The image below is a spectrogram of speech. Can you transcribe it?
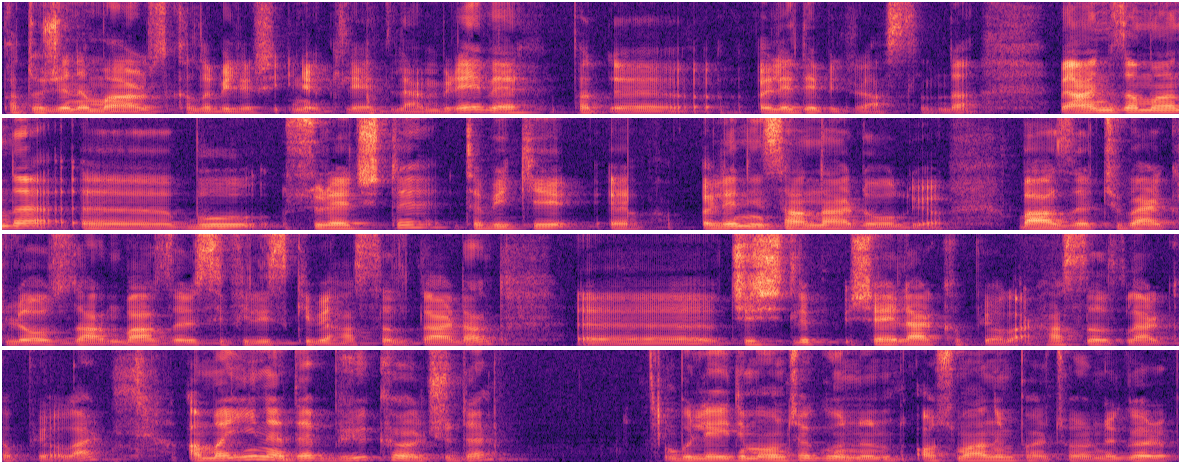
patojene maruz kalabilir inoküle edilen birey ve e, öyle de bilir aslında. Ve aynı zamanda e, bu süreçte tabii ki e, ölen insanlar da oluyor. Bazıları tüberkülozdan, bazıları sifilis gibi hastalıklardan çeşitli şeyler kapıyorlar, hastalıklar kapıyorlar. Ama yine de büyük ölçüde bu Lady Montagu'nun Osmanlı İmparatorluğu'nda görüp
